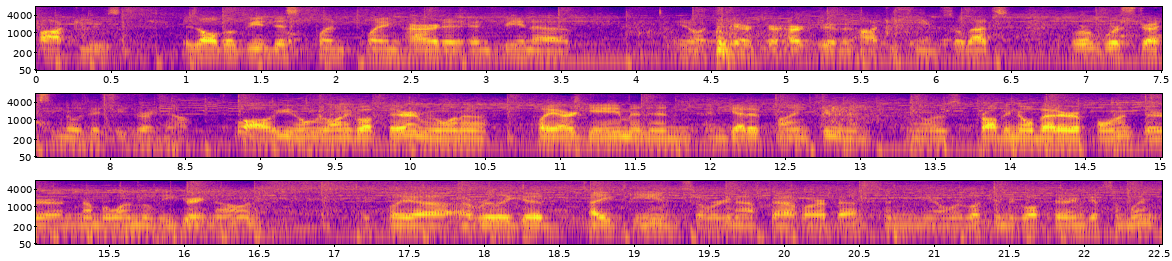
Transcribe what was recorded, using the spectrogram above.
hockey is, is all about being disciplined, playing hard, and, and being a you know a character, heart-driven hockey team. So that's we're, we're stressing those issues right now. Well, you know, we want to go up there and we want to play our game and, and, and get it fine-tuned. And, you know, there's probably no better opponent. They're number one in the league right now, and they play a, a really good, tight game. So we're going to have to have our best, and, you know, we're looking to go up there and get some wins.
